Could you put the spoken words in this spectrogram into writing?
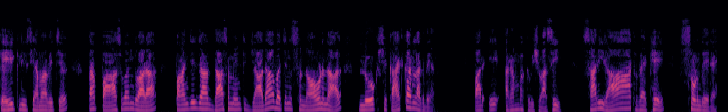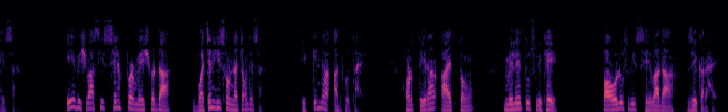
ਕਈ ਕਲੀਸਿਆਵਾਂ ਵਿੱਚ ਤਾਂ ਪਾਸਵਨ ਦੁਆਰਾ 5 ਜਾਂ 10 ਮਿੰਟ ਜ਼ਿਆਦਾ ਵਚਨ ਸੁਣਾਉਣ ਨਾਲ ਲੋਕ ਸ਼ਿਕਾਇਤ ਕਰਨ ਲੱਗਦੇ ਹਨ। ਪਰ ਇਹ ਆਰੰਭਕ ਵਿਸ਼ਵਾਸੀ ਸਾਰੀ ਰਾਤ ਬੈਠੇ ਸੁਣਦੇ ਰਹੇ ਸਨ। ਇਹ ਵਿਸ਼ਵਾਸੀ ਸਿਰਫ ਪਰਮੇਸ਼ਵਰ ਦਾ ਵਚਨ ਹੀ ਸੁਣਨਾ ਚਾਹੁੰਦੇ ਸਨ। ਇਹ ਕਿੰਨਾ ਅਦਭੁਤ ਹੈ। ਹੁਣ 13 ਆਇਤ ਤੋਂ ਮਿਲੇਤੁਸ ਵਿਖੇ ਪੌਲਸ ਦੀ ਸੇਵਾ ਦਾ ਜ਼ਿਕਰ ਹੈ।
